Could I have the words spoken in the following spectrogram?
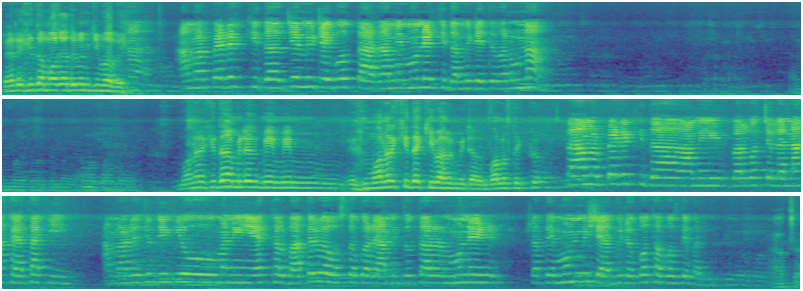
পেটে খিদে মজা দেবেন কীভাবে? হ্যাঁ। আমার পেটের খিদা যে মিটাইবো তার আমি মনের খিদা মিটাইতে পারব না। মনের খিদা মিটে মনের খিদা কীভাবে মিটাবেন? বলো তো একটু। তা আমার পেটের খিদা আমি বাল বাচ্চারা না খায় থাকি। আমার যদি কেউ মানে এক থাল ভাতের ব্যবস্থা করে আমি তো তার মনের সাথে মন মিশে দুইটা কথা বলতে পারি। আচ্ছা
